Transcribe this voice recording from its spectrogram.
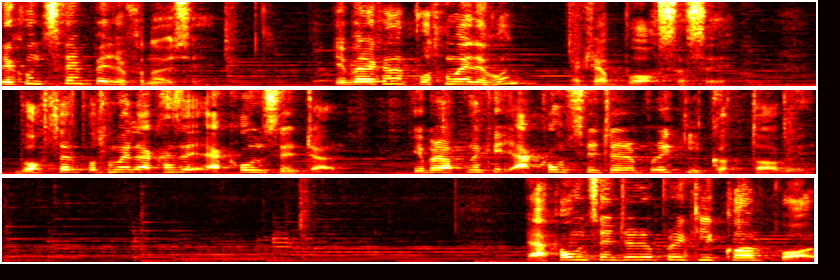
দেখুন সেম পেজ ওপেন হয়েছে। এবার এখানে প্রথমে দেখুন, একটা বক্স আছে। বক্সের প্রথমে লেখা আছে অ্যাকাউন্ট সেন্টার এবার আপনাকে অ্যাকাউন্ট সেন্টারের উপরে ক্লিক করতে হবে। অ্যাকাউন্ট সেন্টারের উপরে ক্লিক করার পর,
